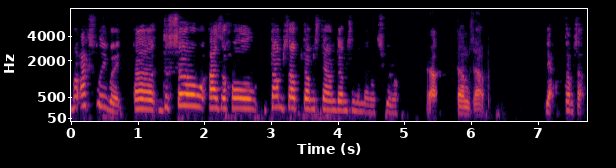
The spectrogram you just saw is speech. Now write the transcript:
well, actually, wait. Uh, the show as a whole, thumbs up, thumbs down, thumbs in the middle. Scooter. Thumbs up. Yeah, thumbs up.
